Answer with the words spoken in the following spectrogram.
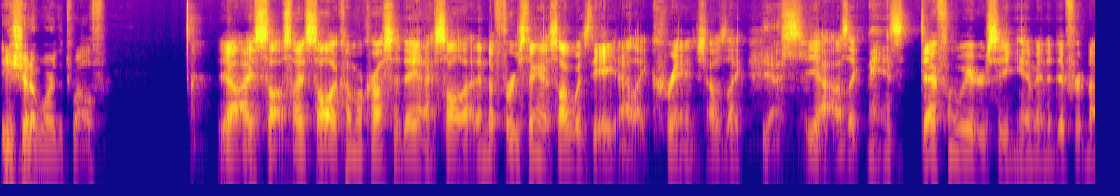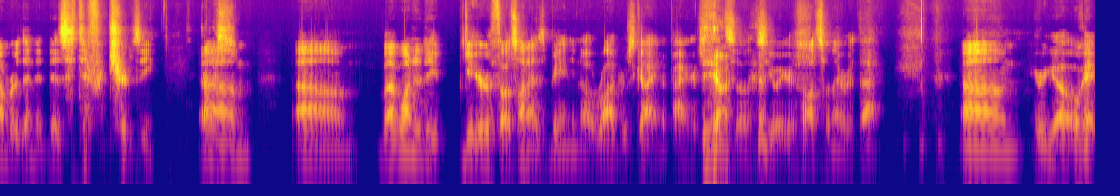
He should have wore the 12. Yeah, I saw. So I saw it come across today, and I saw that, and the first thing I saw was the eight, and I like cringed. I was like, Yes. yeah, I was like, man, it's definitely weirder seeing him in a different number than it is a different jersey. Yes. Um, um, but I wanted to get your thoughts on it as being, you know, Rodgers guy in the Packers. fan, Yeah. So see what your thoughts on there with that. Um, here we go. Okay.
